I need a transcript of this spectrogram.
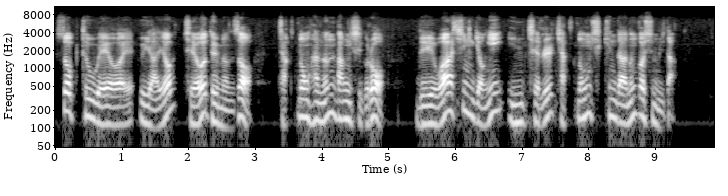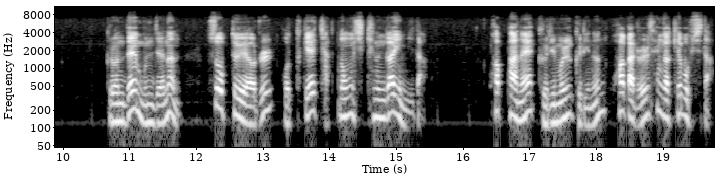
소프트웨어에 의하여 제어되면서 작동하는 방식으로 뇌와 신경이 인체를 작동시킨다는 것입니다. 그런데 문제는 소프트웨어를 어떻게 작동시키는가입니다. 화판에 그림을 그리는 화가를 생각해 봅시다.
